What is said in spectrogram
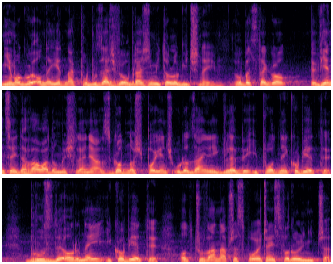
Nie mogły one jednak pobudzać wyobraźni mitologicznej. Wobec tego więcej dawała do myślenia zgodność pojęć urodzajnej gleby i płodnej kobiety, bruzdy ornej i kobiety, odczuwana przez społeczeństwo rolnicze.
